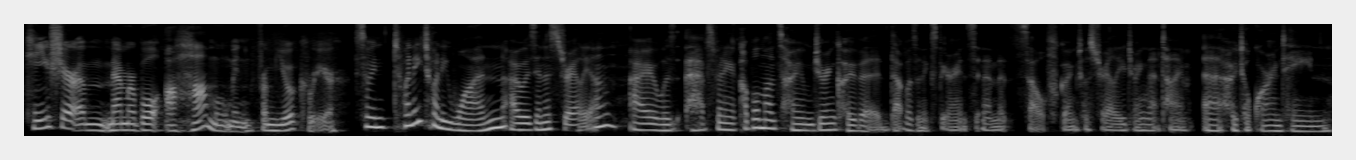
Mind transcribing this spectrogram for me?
Can you share a memorable aha moment from your career? So in 2021, I was in Australia. I was have spending a couple months home during COVID. That was an experience in itself, going to Australia during that time, uh, hotel quarantine,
